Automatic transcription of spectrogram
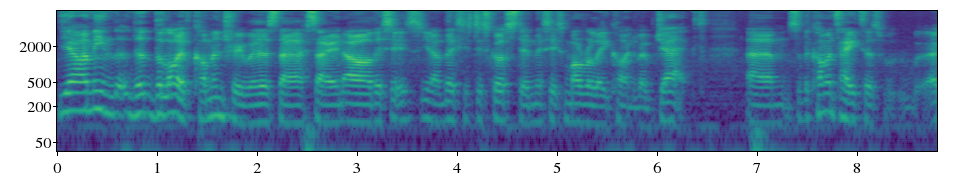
Yeah, I mean the, the, the live commentary was there saying, "Oh, this is you know this is disgusting. This is morally kind of abject." Um, so the commentators uh,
